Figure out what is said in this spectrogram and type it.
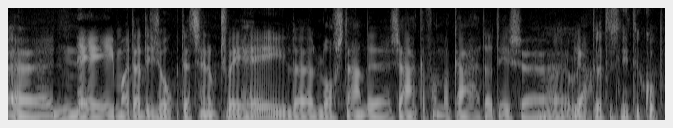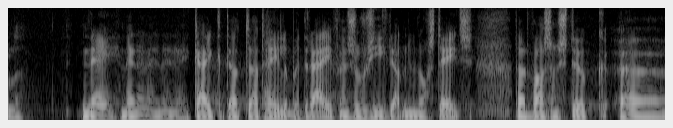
Uh, nee, maar dat, is ook, dat zijn ook twee hele losstaande zaken van elkaar. Dat is, uh, ja. dat is niet te koppelen. Nee, nee, nee, nee, nee. Kijk, dat, dat hele bedrijf, en zo zie ik dat nu nog steeds, dat was een stuk. Uh,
